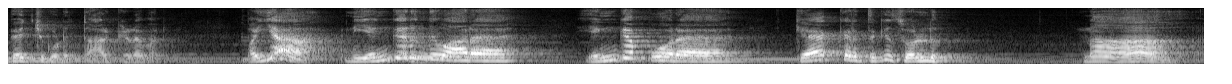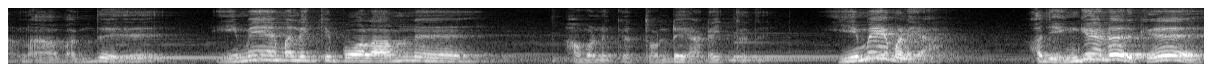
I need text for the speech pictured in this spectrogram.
பேச்சு கொடுத்தார் கிழவர். பையா நீ எங்கேருந்து வார? எங்கே போற? கேட்கறதுக்கு சொல்லு. நான் நான் வந்து இமயமலைக்கு போகலாம்னு அவனுக்கு தொண்டை அடைத்தது. இமயமலையா? அது எங்கேல இருக்கு?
